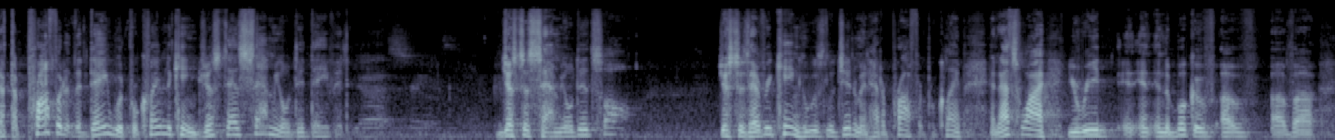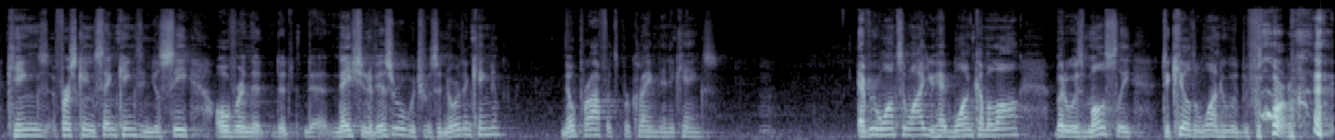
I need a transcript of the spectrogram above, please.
That the prophet of the day would proclaim the king just as Samuel did David, just as Samuel did Saul. Just as every king who was legitimate had a prophet proclaim. And that's why you read in, in the book of, of, of uh, Kings, First Kings, Second Kings, and you'll see over in the, the, the nation of Israel, which was the northern kingdom, no prophets proclaimed any kings. Every once in a while you had one come along, but it was mostly to kill the one who was before him.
